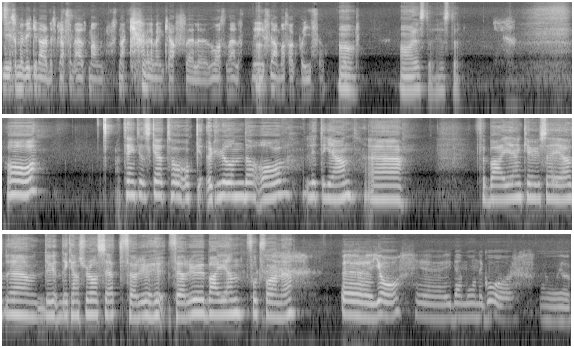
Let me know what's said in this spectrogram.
Det är som med vilken arbetsplats som helst. Man snackar över en kaffe eller vad som helst. Det är samma sak på isen. Ja, ja just det, just det. Ja, jag tänkte jag ska ta och runda av lite grann. Eh, för Bayern kan jag ju säga, eh, du, det kanske du har sett, följer, du- följer du Bayern fortfarande? Eh, ja, eh, i den mån det går. Och jag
